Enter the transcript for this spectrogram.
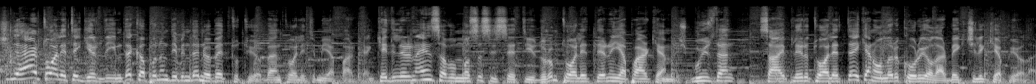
Şimdi her tuvalete girdiğimde kapının dibinde nöbet tutuyor ben tuvaletimi yaparken. Kedilerin en savunmasız hissettiği durum tuvaletlerini yaparkenmiş. Bu yüzden sahipleri tuvaletteyken onları koruyorlar, bekçilik yapıyorlar.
